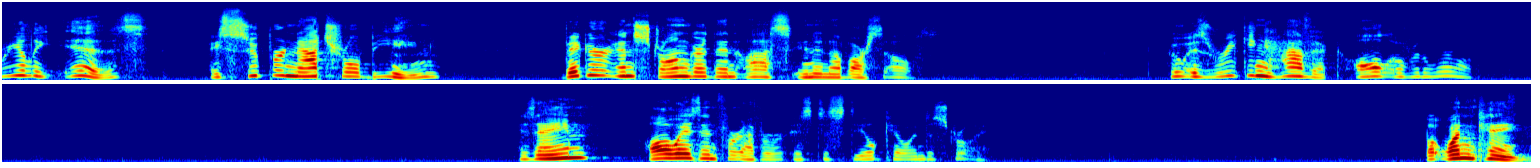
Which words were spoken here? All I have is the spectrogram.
really is a supernatural being bigger and stronger than us in and of ourselves who is wreaking havoc all over the world. His aim, always and forever, is to steal, kill, and destroy. But one came,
